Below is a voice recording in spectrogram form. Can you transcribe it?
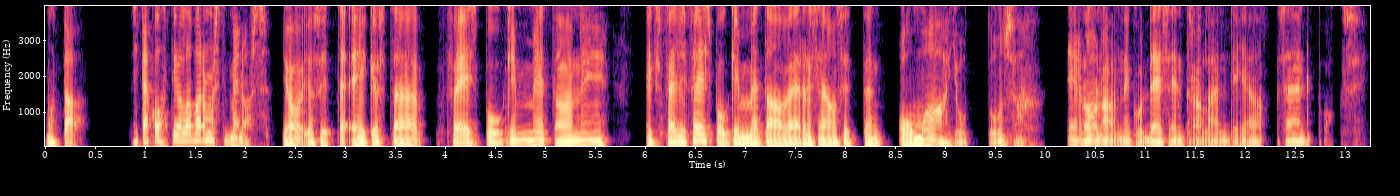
Mutta sitä kohti ollaan varmasti menossa. Joo, ja sitten eikö tämä Facebookin meta, niin eikö Facebookin metaverse on sitten oma juttunsa erona niin kuin Decentralandin ja Sandboxin?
